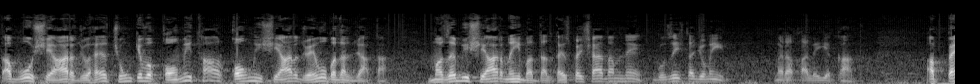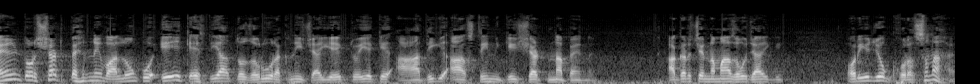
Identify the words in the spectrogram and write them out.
تو اب وہ شعار جو ہے چونکہ وہ قومی تھا اور قومی شعار جو ہے وہ بدل جاتا۔ مذہبی شعار نہیں بدلتا اس پہ شاید ہم نے گزشتہ جو میں میرا خیال ہے یہ کہا تھا۔ اب پینٹ اور شرٹ پہننے والوں کو ایک احتیاط تو ضرور رکھنی چاہیے۔ ایک تو یہ کہ آدھی آستین کی شرٹ نہ پہنے، اگرچہ نماز ہو جائے گی۔ اور یہ جو گھرسنا ہے،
